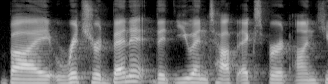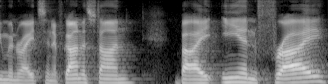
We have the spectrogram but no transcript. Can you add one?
by Richard Bennett, the UN top expert on human rights in Afghanistan, by Ian Fry,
